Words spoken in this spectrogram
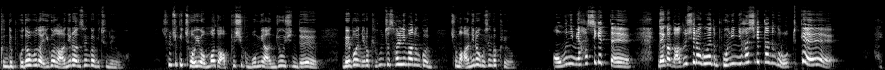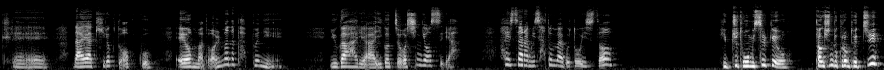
근데 보다 보다 이건 아니라는 생각이 드네요. 솔직히 저희 엄마도 아프시고 몸이 안 좋으신데 매번 이렇게 혼자 살림하는 건 좀 아니라고 생각해요. 어머님이 하시겠대. 내가 놔두시라고 해도 본인이 하시겠다는 걸 어떡해. 아이, 그래. 나야 기력도 없고 애 엄마도 얼마나 바쁘니. 육아하랴 이것저것 신경 쓰랴. 할 사람이 사돈 말고 또 있어? 입주 도우미 쓸게요. 당신도 그럼 됐지?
